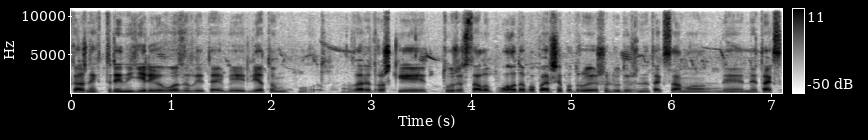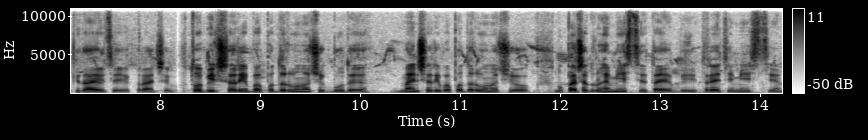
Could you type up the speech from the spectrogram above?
кожних три неділі вивозили та й літом. От. Зараз трошки дуже стало погода, по-перше, по-друге, що люди вже не так само не, не так скидаються, як раніше. Хто більше риба подаруночок буде, менше риба подаруночок. Ну, перше, друге місце, та й третє місце.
